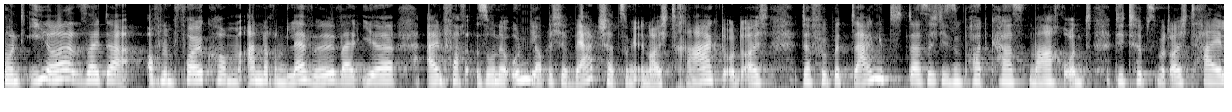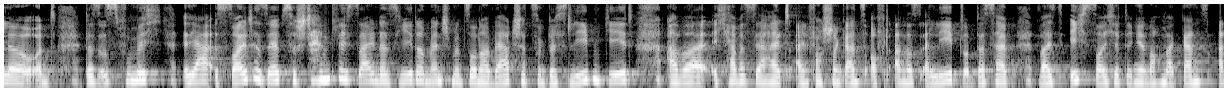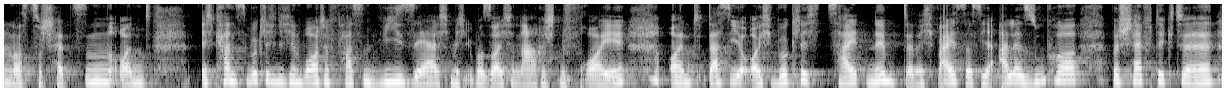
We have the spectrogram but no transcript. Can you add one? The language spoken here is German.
Und ihr seid da auf einem vollkommen anderen Level, weil ihr einfach so eine unglaubliche Wertschätzung in euch tragt und euch dafür bedankt, dass ich diesen Podcast mache und die Tipps mit euch teile. Und das ist für mich, ja, es sollte selbstverständlich sein, dass jeder Mensch mit so einer Wertschätzung durchs Leben geht. Aber ich habe es ja halt einfach schon ganz oft anders erlebt und deshalb weiß ich solche Dinge nochmal ganz anders zu schätzen. Und ich kann es wirklich nicht in Worte fassen, wie sehr ich mich über solche Nachrichten freue und dass ihr euch wirklich Zeit nimmt, denn ich weiß, dass ihr alle super beschäftigte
